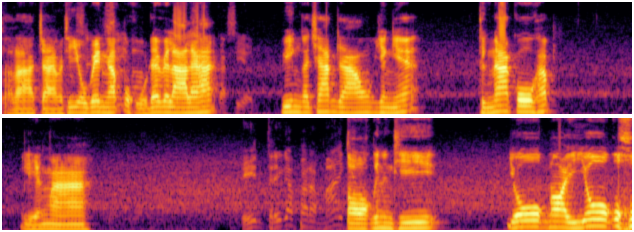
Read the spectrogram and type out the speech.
ซาราจ่ายมาที่โอเว่นครับ โอ้โห ได้เวลาแล้วฮะ วิ่งกระชากยาวอย่างเงี้ย ถึงหน้าโกครับ เลี้ยงมา ตอกอีกหนึ่งที โยกหน่อยโยก โอ้โห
